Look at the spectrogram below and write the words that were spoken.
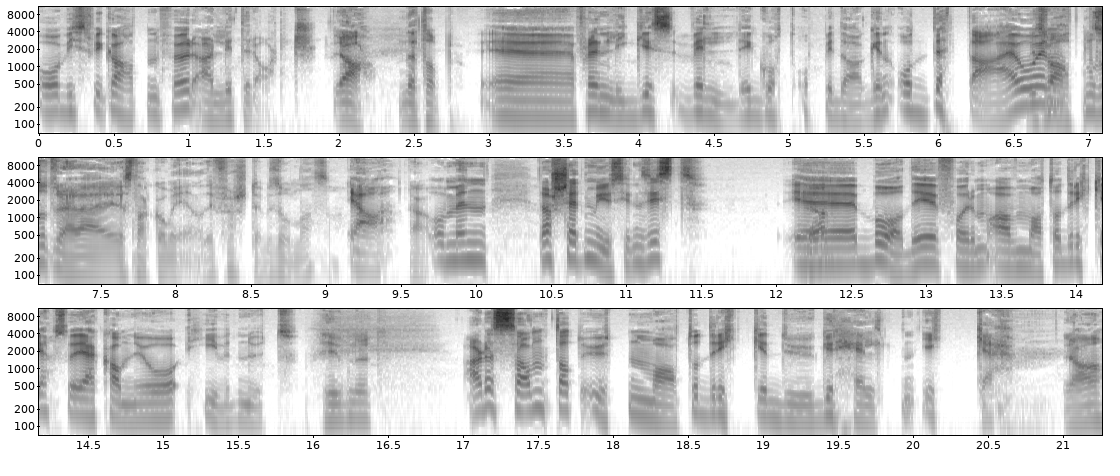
Og hvis vi ikke har hatt den før, er det litt rart. Ja, nettopp. Eh, for den ligger veldig godt opp i dagen. Og dette er jo Hvis vi har hatt den, så tror jeg det er snakk om en av de første episodene. Altså. Ja, Ja. Og, men det har skjedd mye siden sist. Eh, Både i form av mat og drikke, så jeg kan jo hive den ut. Hiv den ut. Er det sant at uten mat og drikke duger helten ikke? Ja.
